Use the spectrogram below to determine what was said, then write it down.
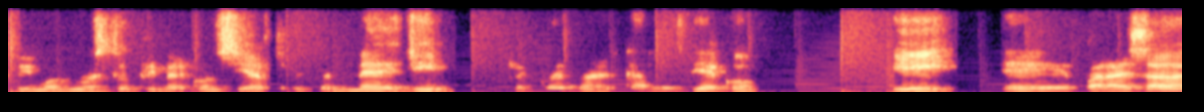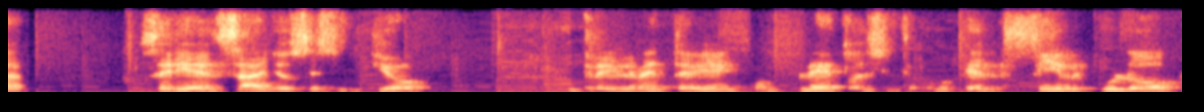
tuvimos nuestro primer concierto que fue en Medellín, recuerdan, el Carlos Diego, y eh, para esa serie de ensayos se sintió increíblemente bien, completo, se sintió como que el círculo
